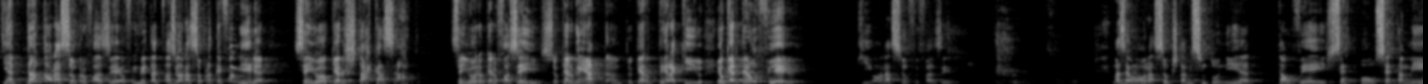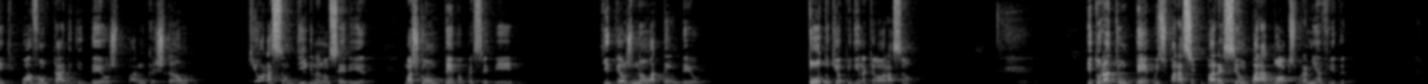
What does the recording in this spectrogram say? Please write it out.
Tinha tanta oração para fazer, eu fui inventar de fazer oração para ter família. Senhor, eu quero estar casado. Senhor, eu quero fazer isso. Eu quero ganhar tanto. Eu quero ter aquilo. Eu quero ter um filho. Que oração eu fui fazer? Mas é uma oração que estava em sintonia, talvez, ou certamente, com a vontade de Deus para um cristão. Que oração digna não seria? Mas com o tempo eu percebi que Deus não atendeu tudo que eu pedi naquela oração. E durante um tempo isso pareceu um paradoxo para a minha vida.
